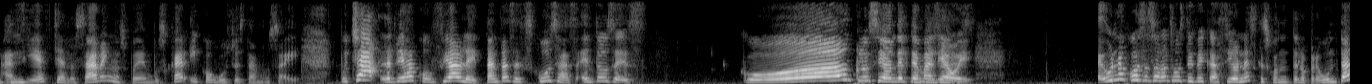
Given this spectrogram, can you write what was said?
Así es, ya lo saben, nos pueden buscar y con gusto estamos ahí. Pucha, la vieja confiable, tantas excusas. Entonces, conclusión del tema del día de hoy. Una cosa son las justificaciones, que es cuando te lo preguntan,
